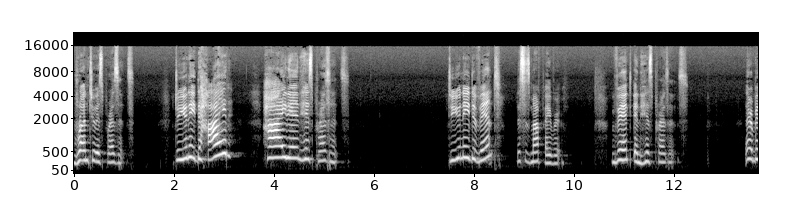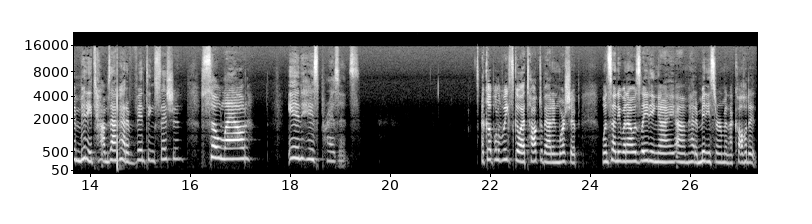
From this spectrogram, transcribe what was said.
Run to His presence. Do you need to hide? Hide in His presence. Do you need to vent? This is my favorite. Vent in His presence. There have been many times I've had a venting session so loud in His presence. A couple of weeks ago, I talked about in worship. One Sunday when I was leading, I um, had a mini sermon. I called it.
